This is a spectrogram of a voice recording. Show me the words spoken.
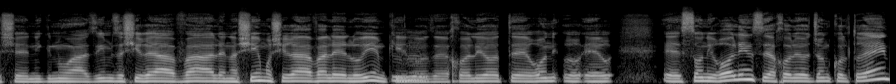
שניגנו אז, אם זה שירי אהבה לנשים או שירי אהבה לאלוהים, כאילו, mm-hmm. זה יכול להיות uh, רוני, uh, uh, סוני רולינס, זה יכול להיות ג'ון קולטריין,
